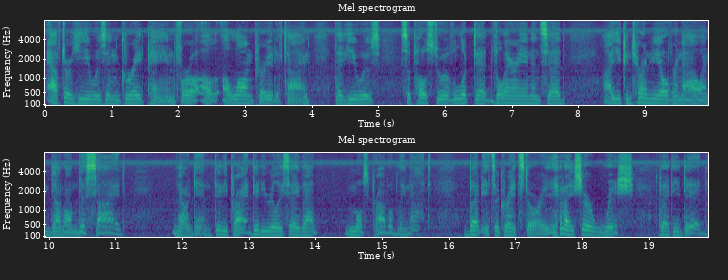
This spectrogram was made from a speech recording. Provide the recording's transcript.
after he was in great pain for a, a, long period of time, that he was supposed to have looked at Valerian and said, uh, "You can turn me over now. I'm done on this side." Now, again, did he did he really say that? Most probably not. But it's a great story, and I sure wish that he did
